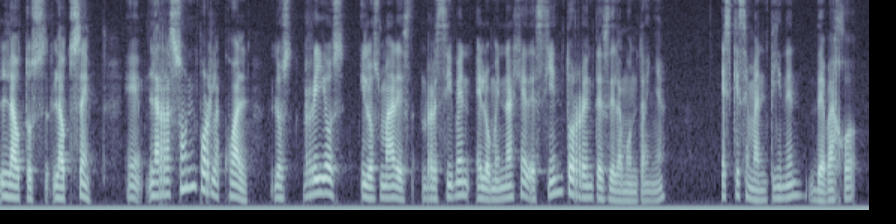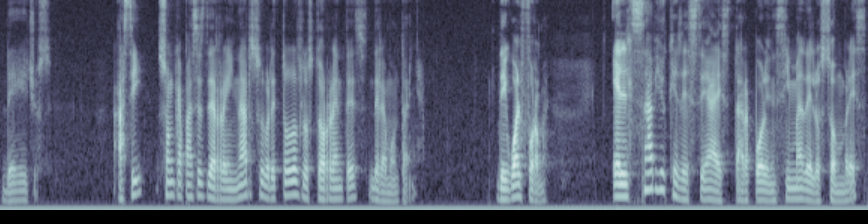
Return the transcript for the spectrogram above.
eh, la razón por la cual los ríos y los mares reciben el homenaje de cien torrentes de la montaña es que se mantienen debajo de ellos. Así son capaces de reinar sobre todos los torrentes de la montaña. De igual forma, el sabio que desea estar por encima de los hombres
